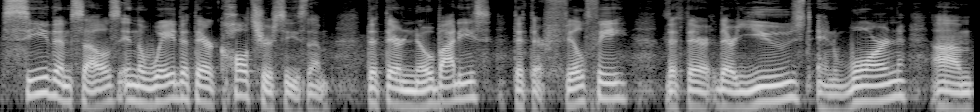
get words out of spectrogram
see themselves in the way that their culture sees them that they're nobodies that they're filthy that they're they're used and worn um,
